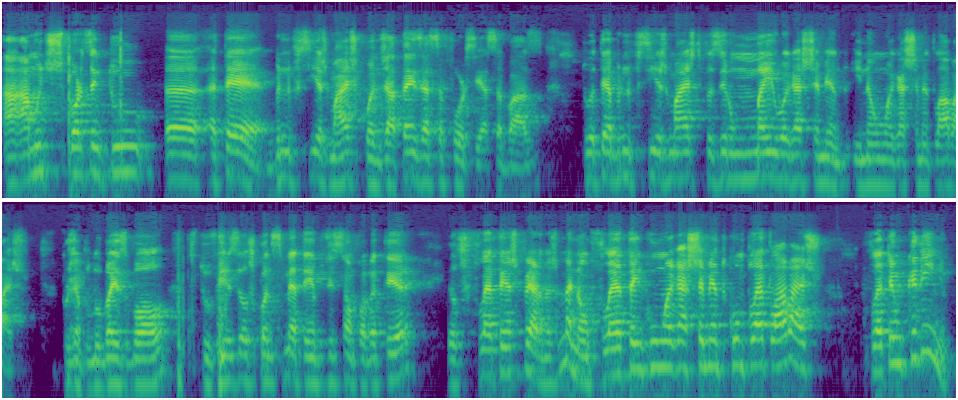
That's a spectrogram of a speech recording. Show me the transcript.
há, há muitos esportes em que tu uh, até beneficias mais, quando já tens essa força e essa base, tu até beneficias mais de fazer um meio agachamento e não um agachamento lá abaixo. Por exemplo, no beisebol, se tu vires, eles quando se metem em posição para bater, eles fletem as pernas, mas não fletem com um agachamento completo lá abaixo. Fletem um bocadinho.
